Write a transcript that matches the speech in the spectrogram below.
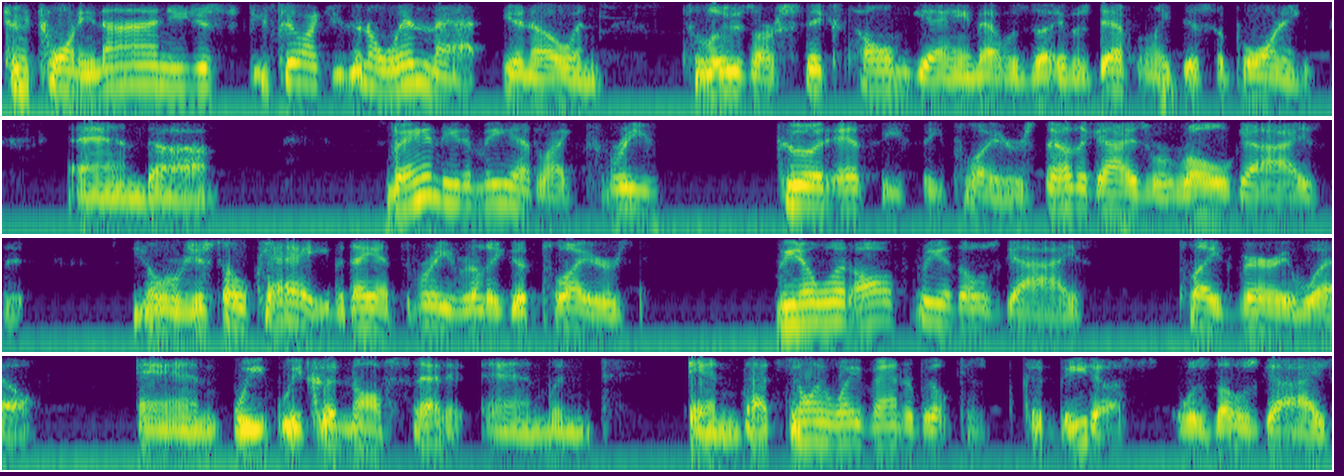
two twenty nine. You just you feel like you're going to win that, you know, and to lose our sixth home game, that was uh, it was definitely disappointing. And uh, Vandy to me had like three good SEC players. The other guys were role guys that you know were just okay, but they had three really good players. You know what? All three of those guys played very well and we we couldn't offset it. And when and that's the only way Vanderbilt could, could beat us was those guys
